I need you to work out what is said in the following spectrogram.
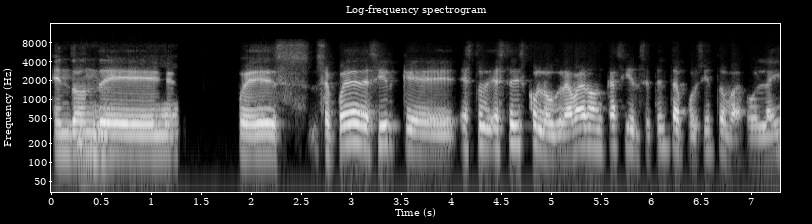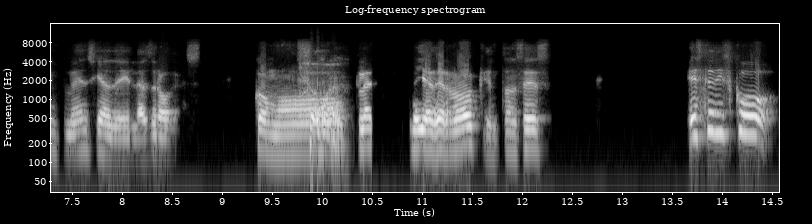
en donde pues se puede decir que esto, este disco lo grabaron casi el 70% bajo la influencia de las drogas, como clase de rock. Entonces, este disco,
